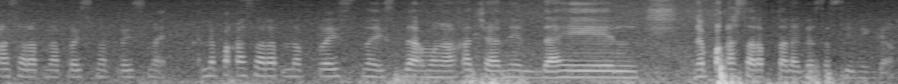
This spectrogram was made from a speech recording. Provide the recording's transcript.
napakasarap press na napakasarap na press na isda mga ka-channel dahil napakasarap talaga sa sinigang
